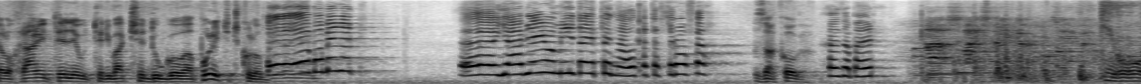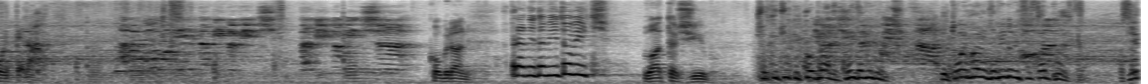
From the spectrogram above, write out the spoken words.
Telohranitelje, uterivače dugova, političko lobby. E, moment. E, javljaju mi da je penal katastrofa Za koga? e, za Bayern. Juj, pena. Ko brani? Brani Davidović. Vata živo. Čekaj, čekaj, ko brani? Koji Davidović? Je to je mali Davidović iz Slepovica. A sve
